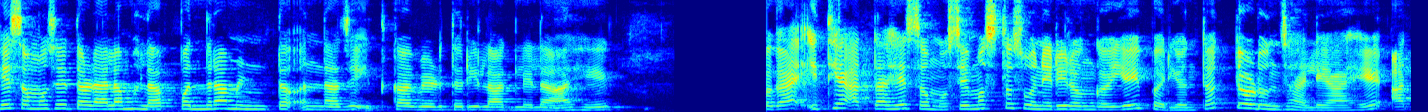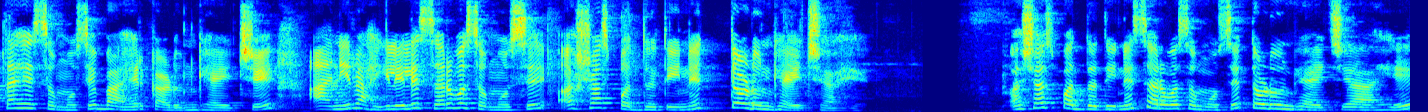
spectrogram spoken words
हे समोसे तळायला मला पंधरा मिनटं अंदाजे इतका वेळ तरी लागलेला आहे. बघा इथे आता हे समोसे मस्त सोनेरी रंग येईपर्यंत तळून झाले आहे. आता हे समोसे बाहेर काढून घ्यायचे आणि राहिलेले सर्व समोसे अशाच पद्धतीने तळून घ्यायचे आहे. अशाच पद्धतीने सर्व समोसे तळून घ्यायचे आहे.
